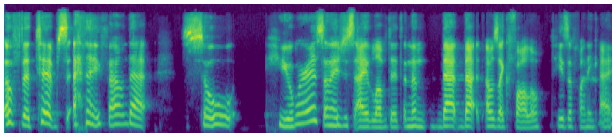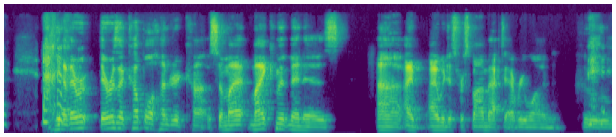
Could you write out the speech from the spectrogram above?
of the tips, and I found that so humorous, and I just I loved it. And then that that I was like, follow. He's a funny guy. yeah, there were there was a couple hundred. Com- so my my commitment is uh, I I would just respond back to everyone who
